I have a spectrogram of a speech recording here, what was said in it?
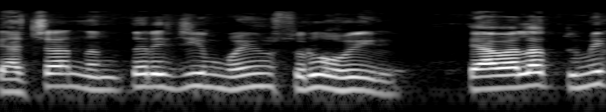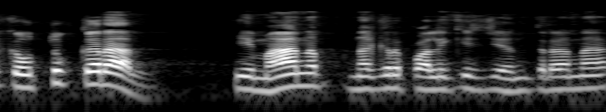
त्याच्यानंतर जी मोहीम सुरू होईल त्यावेळेला तुम्ही कौतुक कराल की महानगरपालिकेची यंत्रणा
